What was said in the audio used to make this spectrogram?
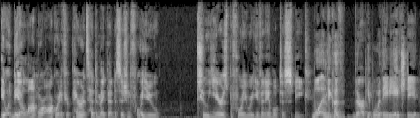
It would be a lot more awkward if your parents had to make that decision for you 2 years before you were even able to speak. Well, and because there are people with ADHD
